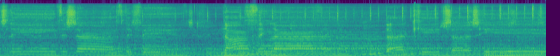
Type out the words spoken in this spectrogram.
us leave this earthly fears, nothing left that keeps us here.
